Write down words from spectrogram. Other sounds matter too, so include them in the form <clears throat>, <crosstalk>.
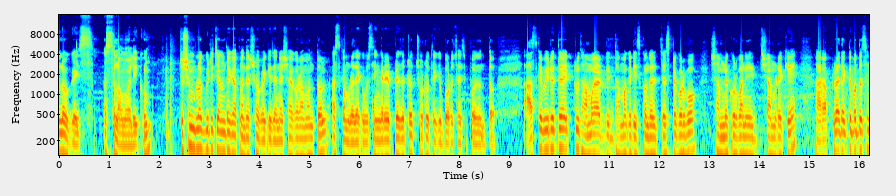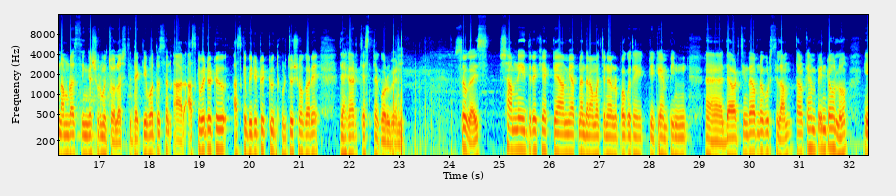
Hello guys, আসসালামু আলাইকুম। জসম blog বিটি চ্যানেল থেকে আপনাদের সবাইকে জানাই সাগর আমন্ত্রণ। আজকে আমরা দেখাবো সিঙ্গারের প্রেজেন্টর ছোট থেকে বড় সাইজ পর্যন্ত। আজকে ভিডিওতে একটু ধামাকা ধামাকা ডিসকাউন্ট দেওয়ার চেষ্টা করব। সামনে কোরবানি সামনে রেখে। আর আপনারা দেখতে পাচ্ছেন আমরা সিঙ্গার শোরুমে চলে আসছি, দেখতেই পাচ্ছেন। আর আজকে ভিডিওটা আজকে ভিডিওটা একটু ধৈর্য সহকারে দেখার চেষ্টা করবেন। সো গাইস সামনে ঈদ রেখে একটি আমি আপনাদের আমার চ্যানেলের পক্ষ থেকে একটি ক্যাম্পেইন দেওয়ার চিন্তা ভাবনা করছিলাম। তার ক্যাম্পেইনটা হলো,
